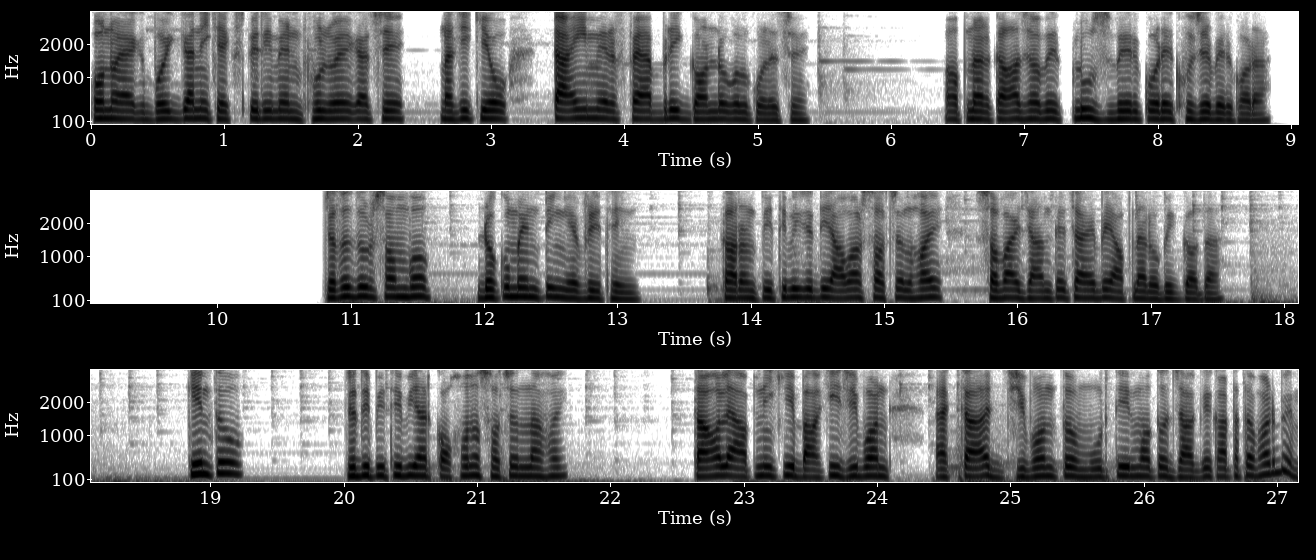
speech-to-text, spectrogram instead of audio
কোনো এক বৈজ্ঞানিক এক্সপেরিমেন্ট ভুল হয়ে গেছে, নাকি কেউ টাইমের ফ্যাব্রিক গন্ডগোল করেছে। আপনার কাজ হবে ক্লুজ বের করে খুঁজে বের করা। যতদূর সম্ভব ডকুমেন্টিং এভরিথিং কারণ পৃথিবী যদি আবার সচল হয়, সবাই জানতে চাইবে আপনার অভিজ্ঞতা। কিন্তু যদি পৃথিবী আর কখনো সচল না হয়, তাহলে আপনি কি বাকি জীবন একটা জীবন্ত মূর্তির মতো জাগে কাটাতে পারবেন?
